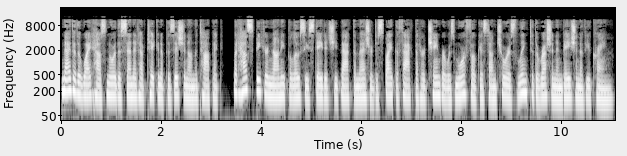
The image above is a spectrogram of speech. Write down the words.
Neither the White House nor the Senate have taken a position on the topic, but House Speaker Nancy Pelosi stated she backed the measure despite the fact that her chamber was more focused on chores linked to the Russian invasion of Ukraine.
